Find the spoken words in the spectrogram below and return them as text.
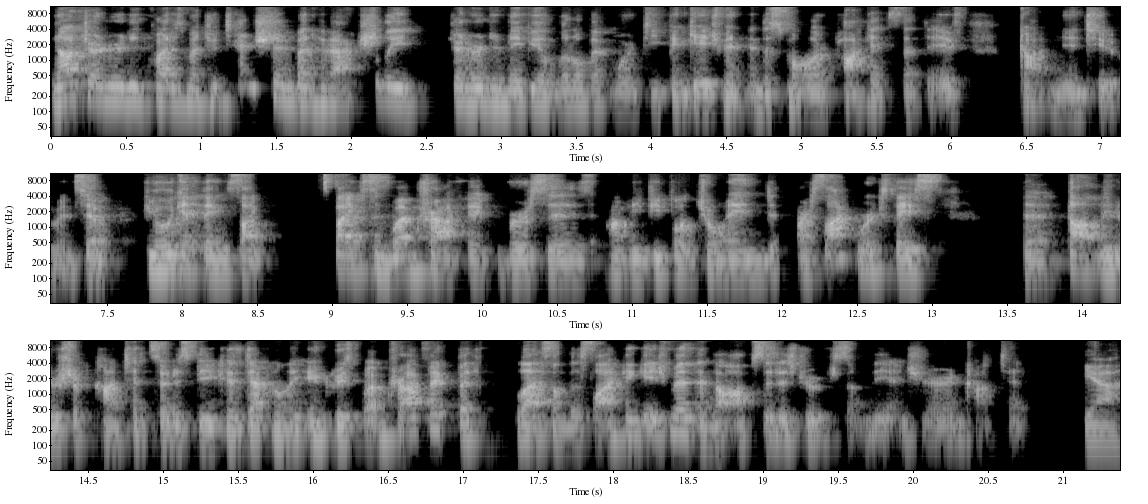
not generated quite as much attention, but have actually generated maybe a little bit more deep engagement in the smaller pockets that they've gotten into. And so if you look at things like spikes in web traffic versus how many people joined our Slack workspace, the thought leadership content, so to speak, has definitely increased web traffic, but less on the Slack engagement. And the opposite is true for some of the engineering content. Yeah,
